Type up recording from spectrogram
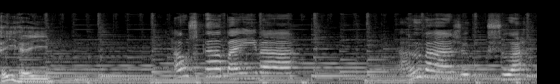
Hei hei! Hauskaa päivää ja hyvää syksyä!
